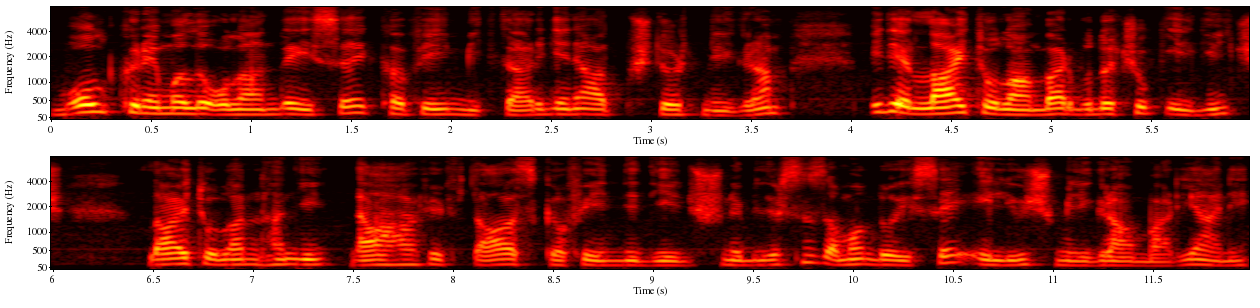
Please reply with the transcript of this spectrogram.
Bol kremalı olanda ise kafein miktarı gene 64 mg. Bir de light olan var. Bu da çok ilginç. Light olan hani daha hafif, daha az kafeinli diye düşünebilirsiniz ama o ise 53 mg var. Yani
